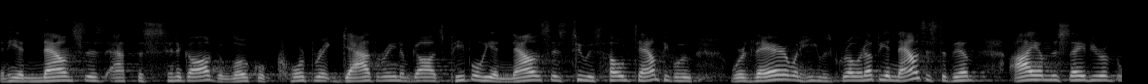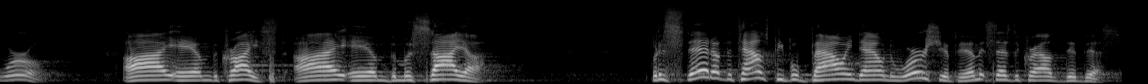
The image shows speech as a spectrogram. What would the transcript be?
and he announces at the synagogue, the local corporate gathering of God's people, he announces to his hometown, people who were there when he was growing up, he announces to them, I am the Savior of the world. I am the Christ. I am the Messiah. But instead of the townspeople bowing down to worship him, it says the crowds did this.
